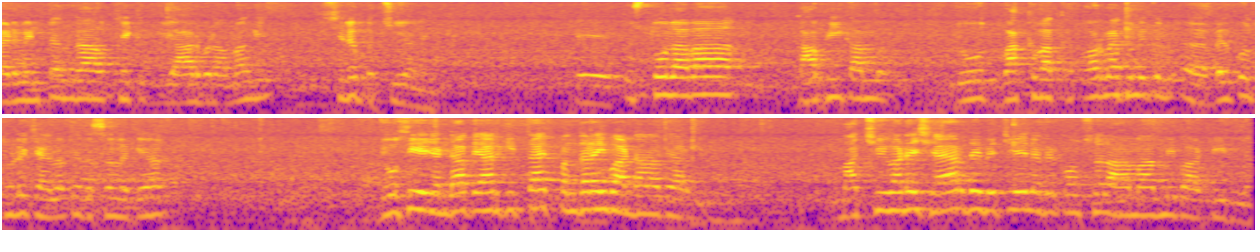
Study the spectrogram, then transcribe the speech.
ਬੈਡਮਿੰਟਨ ਦਾ ਉੱਥੇ ਇੱਕ ਯਾਰਡ ਬਣਾਵਾਂਗੇ ਸਿਰਫ ਬੱਚੀਆਂ ਲਈ। ਤੇ ਉਸ ਤੋਂ ਇਲਾਵਾ ਕਾਫੀ ਕੰਮ ਜੋ ਵੱਖ-ਵੱਖ ਔਰ ਮੈਂ ਤੁਹਾਨੂੰ ਇੱਕ ਬਿਲਕੁਲ ਤੁਹਾਡੇ ਚੈਨਲ ਤੇ ਦੱਸਣ ਲੱਗਿਆ। ਜੋ ਅਸੀਂ ਏਜੰਡਾ ਤਿਆਰ ਕੀਤਾ ਹੈ 15 ਹੀ ਵਾਰਡਾਂ ਦਾ ਤਿਆਰ ਕੀਤਾ। ਮਾਛੀਵਾੜੇ ਸ਼ਹਿਰ ਦੇ ਵਿੱਚ ਇਹ ਨਗਰ ਕੌਂਸਲ ਆਮ ਆਦਮੀ ਪਾਰਟੀ ਦੀ ਆ।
